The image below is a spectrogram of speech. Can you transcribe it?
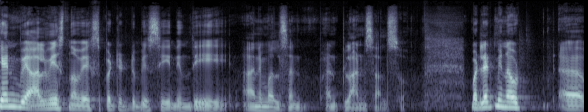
can be always now expected to be seen in the animals and, and plants also. But let me now uh,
